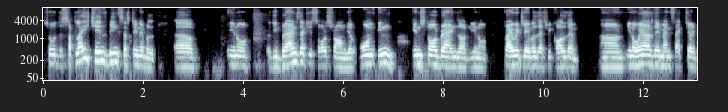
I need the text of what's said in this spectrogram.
So the supply chains being sustainable, uh, you know, the brands that you source from, your own in in-store brands or you know, private labels as we call them. Um, you know, where are they manufactured?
